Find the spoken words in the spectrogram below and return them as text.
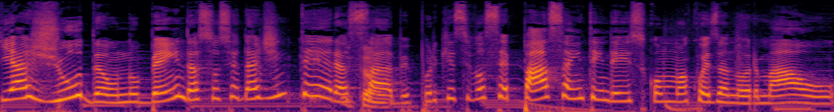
que ajudam no bem da sociedade inteira, Então. sabe? Porque se você passa a entender isso como uma coisa normal,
